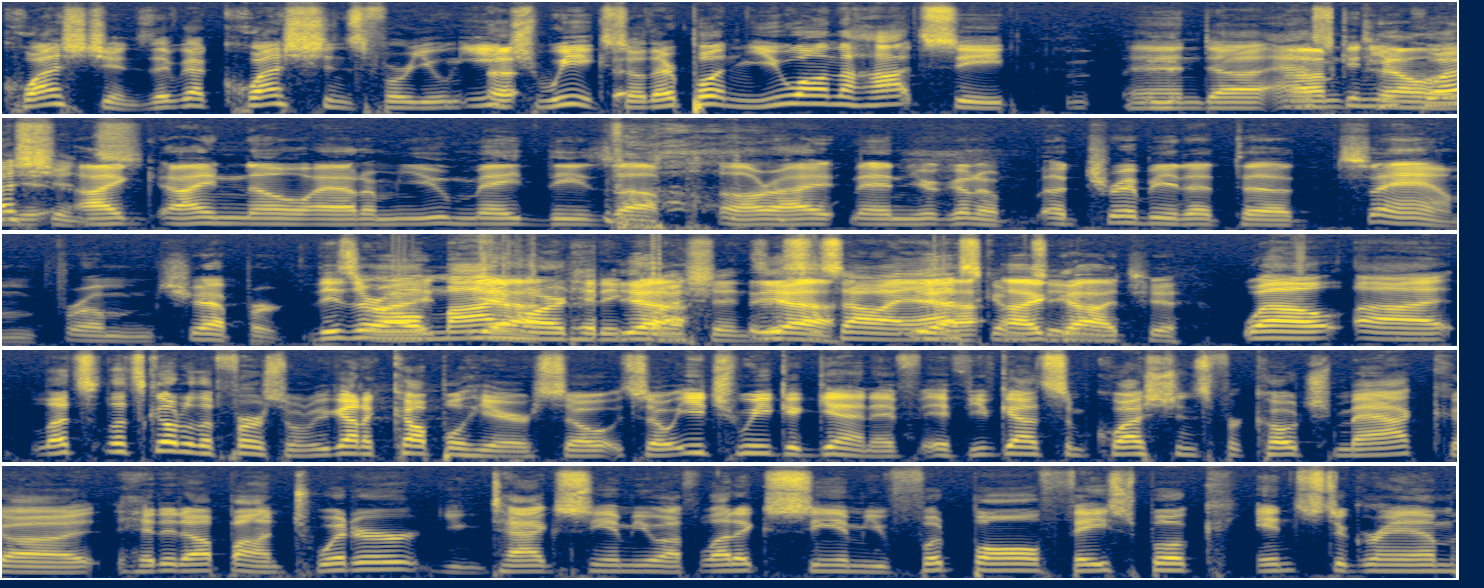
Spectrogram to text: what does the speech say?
questions. They've got questions for you each week, so they're putting you on the hot seat and uh, asking I'm you questions. I, I know, Adam, you made these up, all right, and you're going to attribute it to Sam from Shepherd. These are all my Yeah, hard-hitting yeah, questions. This yeah, is how I yeah, them. I to you. got you. Well, uh, let's let's go to the first one. We got a couple here. So so each week again, if if you've got some questions for Coach Mack, uh, hit it up on Twitter. You can tag CMU Athletics, CMU Football, Facebook, Instagram,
